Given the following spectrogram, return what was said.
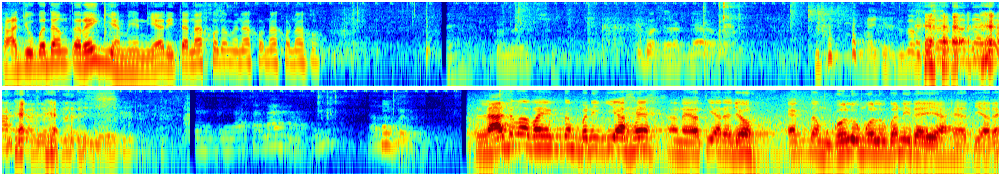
કાજુ બદામ તો રહી ગયા મેન યાર ઈતા નાખો તમે નાખો નાખો નાખો. લાડવા ભાઈ એકદમ બની ગયા છે અને અત્યારે જો એકદમ ગોલું મોલું બની રહ્યા છે અત્યારે.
